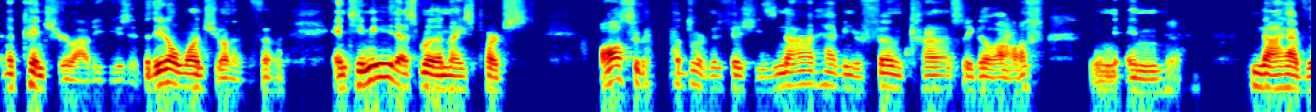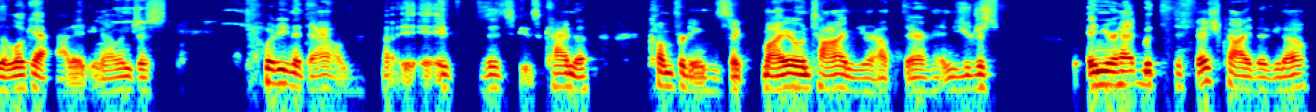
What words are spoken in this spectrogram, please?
in a pinch you're allowed to use it but they don't want you on the phone and to me that's one of the nice parts also about tournament fishing is not having your phone constantly go off and, and Yeah. not having to look at it you know and just putting it down Uh, it, it, it's, it's kind of comforting it's like my own time you're out there and you're just in your head with the fish kind of you know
